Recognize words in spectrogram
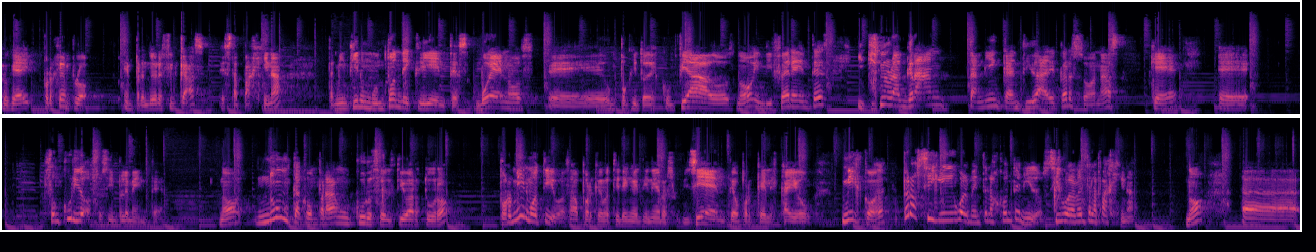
¿Ok? Por ejemplo, Emprendedor Eficaz, esta página, también tiene un montón de clientes buenos, eh, un poquito desconfiados, ¿no? Indiferentes, y tiene una gran también cantidad de personas que eh, son curiosos simplemente, ¿no? Nunca comprarán un curso del tío Arturo, por mil motivos, ¿sabes? porque no tienen el dinero suficiente o porque les cayó mil cosas, pero siguen igualmente los contenidos, siguen igualmente la página, ¿no? Ah,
